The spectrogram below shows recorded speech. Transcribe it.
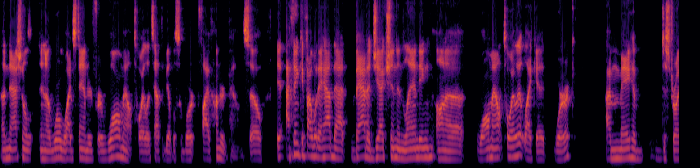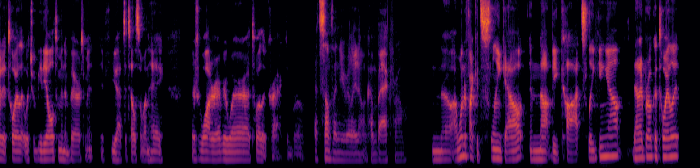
a national and a worldwide standard for wall mount toilets have to be able to support 500 pounds. So it, I think if I would have had that bad ejection and landing on a wall mount toilet like at work, I may have destroyed a toilet, which would be the ultimate embarrassment if you have to tell someone, hey, there's water everywhere, a toilet cracked and broke. That's something you really don't come back from. No, I wonder if I could slink out and not be caught slinking out that I broke a toilet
